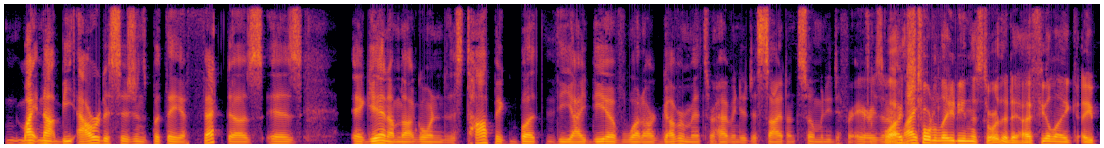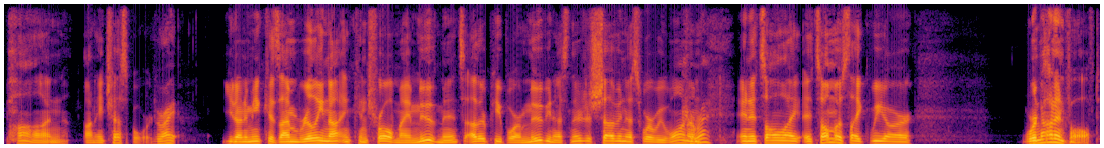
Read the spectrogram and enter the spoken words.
might not be our decisions, but they affect us. Is again, I'm not going into this topic, but the idea of what our governments are having to decide on so many different areas Well, I just life. told a lady in the store the day, I feel like a pawn on a chessboard. right. You know what I mean? Because I'm really not in control of my movements. Other people are moving us, and they're just shoving us where we want them. Correct. And it's all like it's almost like we are we're not involved,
